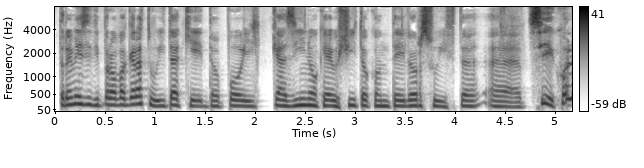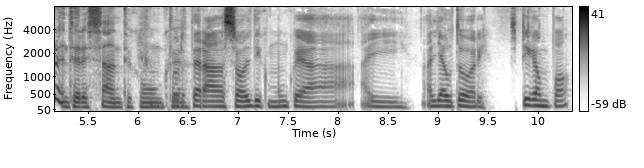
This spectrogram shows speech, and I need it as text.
tre mesi di prova gratuita che dopo il casino che è uscito con Taylor Swift eh, sì quello è interessante comunque. porterà soldi comunque a, ai, agli autori. Spiega un po'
